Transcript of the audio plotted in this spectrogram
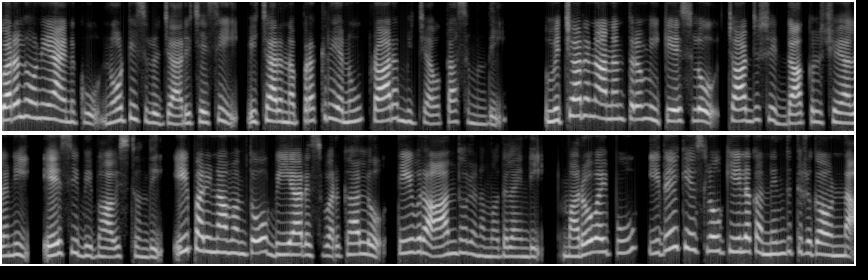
త్వరలోనే ఆయనకు నోటీసులు జారీ చేసి విచారణ ప్రక్రియను ప్రారంభించే అవకాశం ఉంది. విచారణ అనంతరం ఈ కేసులో ఛార్జిషీట్ దాఖలు చేయాలని ఏసీబీ భావిస్తుంది. ఈ పరిణామంతో బీఆర్ఎస్ వర్గాల్లో తీవ్ర ఆందోళన మొదలైంది. మరోవైపు ఇదే కేసులో కీలక నిందితుడిగా ఉన్న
